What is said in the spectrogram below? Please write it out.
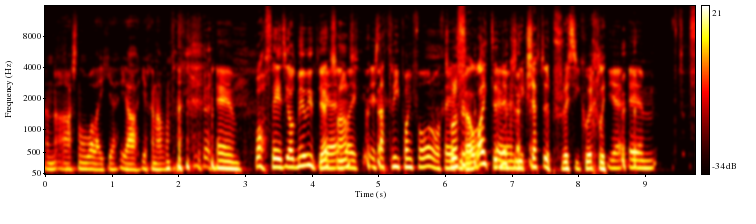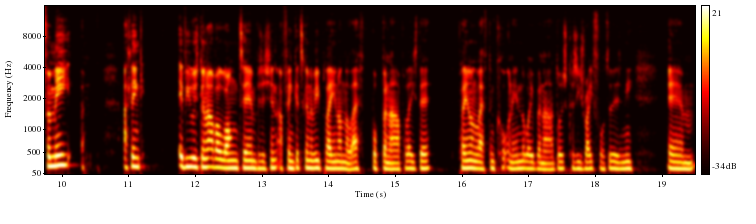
And Arsenal were like, yeah, yeah, you can have him. um, What thirty odd million? Yeah, yeah, sounds. like, is that three point four or That's what it felt like, didn't it? Because Um, he accepted it pretty quickly. Yeah. Um, f- for me, I think if he was going to have a long term position, I think it's going to be playing on the left, but Bernard plays there, playing on the left and cutting in the way Bernard does because he's right footed, isn't he? Um,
